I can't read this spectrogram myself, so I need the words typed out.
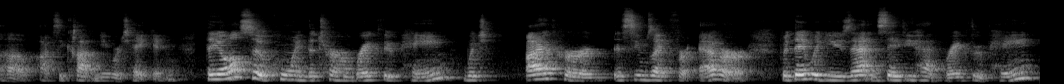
of oxycontin you were taking. They also coined the term breakthrough pain which i've heard it seems like forever but they would use that and say if you had breakthrough pain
